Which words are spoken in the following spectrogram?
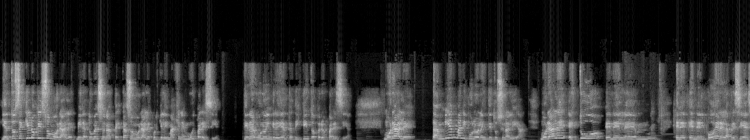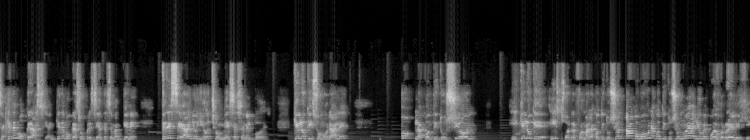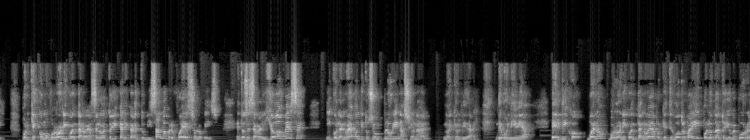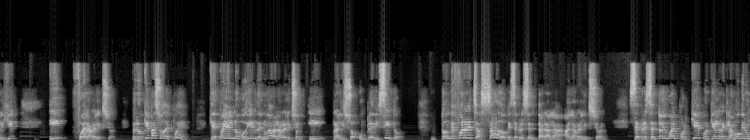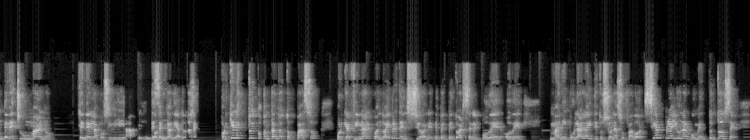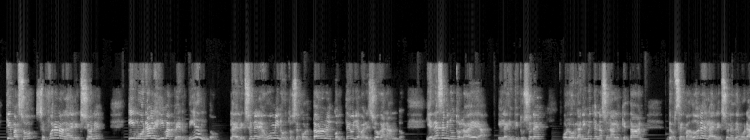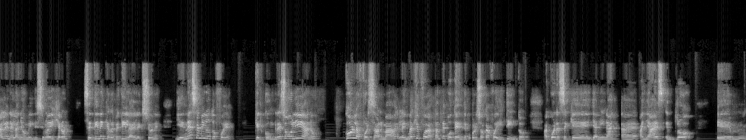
Y entonces, ¿qué es lo que hizo Morales? Mira, tú mencionaste el caso de Morales porque la imagen es muy parecida. Tiene algunos ingredientes distintos, pero es parecida. Morales también manipuló la institucionalidad. Morales estuvo en el, em, en el, poder, en la presidencia. ¿Qué democracia? ¿En qué democracia un presidente se mantiene 13 años y 8 meses en el poder? ¿Qué es lo que hizo Morales? La constitución. ¿Y qué es lo que hizo al reformar la constitución? Ah, como una constitución nueva, yo me puedo reelegir, porque es como borrón y cuenta nueva. Se lo estoy caricaturizando, pero fue eso lo que hizo. Entonces se religió dos veces y con la nueva constitución plurinacional, no hay que olvidar, de Bolivia, él dijo, bueno, borrón y cuenta nueva porque este es otro país, por lo tanto yo me puedo reelegir, y fue a la reelección. Pero ¿qué pasó después? Que después él no podía ir de nuevo a la reelección y realizó un plebiscito, donde fue rechazado que se presentara a la, a la reelección. Se presentó igual, ¿por qué? Porque él reclamó que era un derecho humano tener la posibilidad de ser candidato. Entonces, ¿Por qué le estoy contando estos pasos? Porque al final, cuando hay pretensiones de perpetuarse en el poder o de manipular la institución a su favor, siempre hay un argumento. Entonces, ¿qué pasó? Se fueron a las elecciones y Morales iba perdiendo. Las elecciones en un minuto se cortaron el conteo y apareció ganando. Y en ese minuto la EA y las instituciones o los organismos internacionales que estaban de observadores de las elecciones de Morales en el año 2019 dijeron, se tienen que repetir las elecciones y en ese minuto fue que el Congreso boliviano con las Fuerzas Armadas, la imagen fue bastante potente, por eso acá fue distinto. Acuérdense que Yanina eh, Añáez entró, em,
